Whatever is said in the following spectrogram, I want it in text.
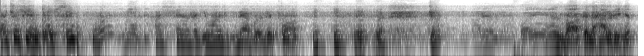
800, questions that you want to never decline. Play and Buck, and how did he hear?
